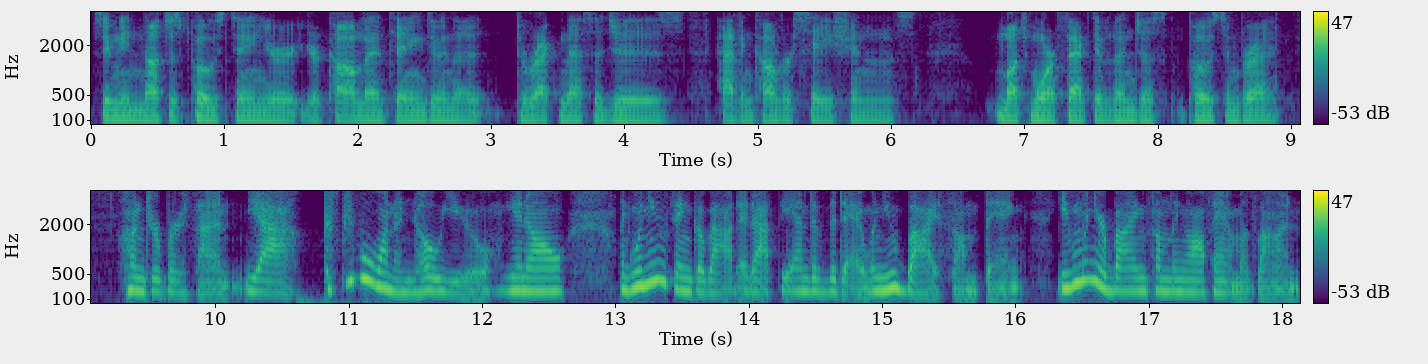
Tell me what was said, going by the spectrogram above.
So you mean not just posting, you're you're commenting, doing the direct messages, having conversations, much more effective than just post and pray. 100%. Yeah. Because people want to know you, you know? Like when you think about it at the end of the day, when you buy something, even when you're buying something off Amazon,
